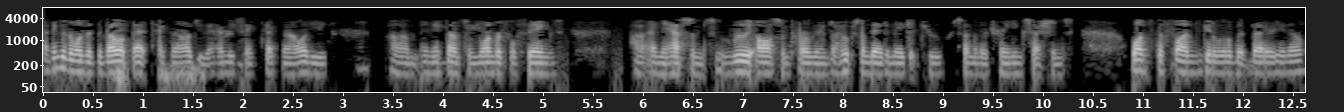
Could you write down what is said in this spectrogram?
I think they're the ones that developed that technology, the HemiSync technology, um, and they've done some wonderful things uh, and they have some some really awesome programs. I hope someday to make it through some of their training sessions once the funds get a little bit better. You know.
